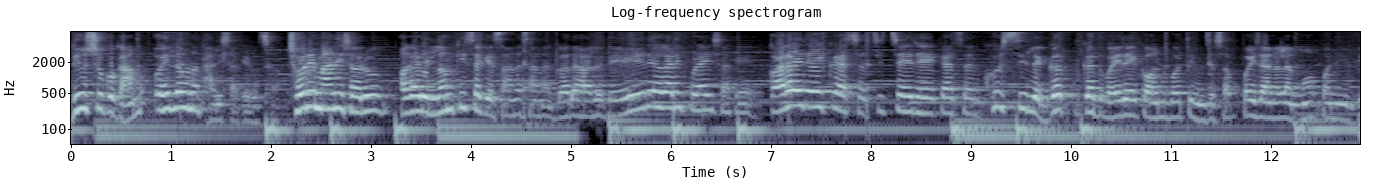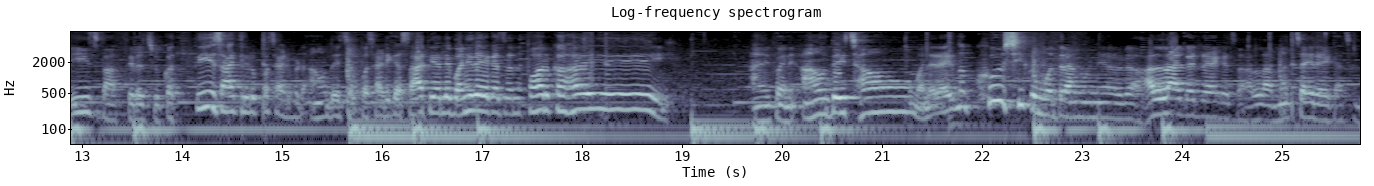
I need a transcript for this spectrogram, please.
दिउँसोको घाम ओइलाउन थालिसकेको छ। छोरी मानिसहरू अगाडि लम्किसके साना साना गदाहरू धेरै अगाडि पुऱ्याइसके। कराइरहेका छ चिच्चाइरहेका छन् खुसीले गदगद भइरहेको अनुभूति हुन्छ। सबैजनालाई म पनि बिच भागतिर छु। कति साथीहरू पछाडिबाट आउँदैछ। पछाडिका साथीहरूले भनिरहेका छन् पर्ख है। हामी पनि आउँदैछौँ भनेर एकदम खुसीको मुद्रा उनीहरू हल्ला गरिरहेका छ हल्ला मचाइरहेका छन्।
